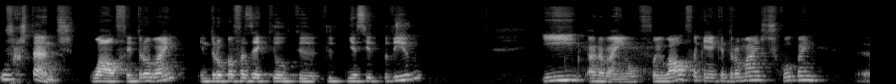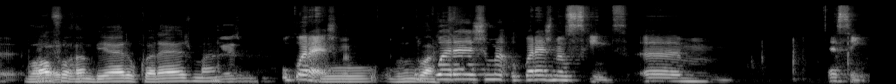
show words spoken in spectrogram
os restantes, o Alfa entrou bem, entrou para fazer aquilo que, que lhe tinha sido pedido. E, ora bem, foi o Alfa, quem é que entrou mais? Desculpem. O Alfa, o Rambier, o Quaresma. O Quaresma. O, o, o, Quaresma, o Quaresma é o seguinte: um, é assim,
